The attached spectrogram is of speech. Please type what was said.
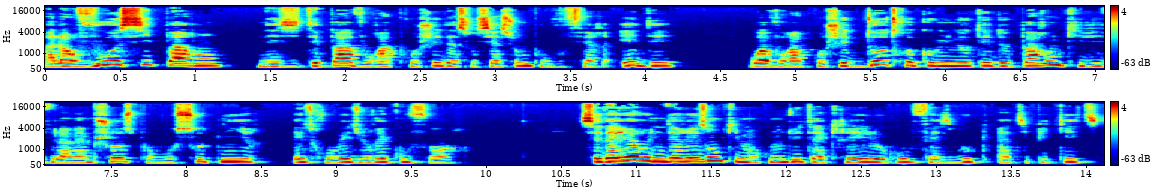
Alors vous aussi, parents, n'hésitez pas à vous rapprocher d'associations pour vous faire aider, ou à vous rapprocher d'autres communautés de parents qui vivent la même chose pour vous soutenir et trouver du réconfort. C'est d'ailleurs une des raisons qui m'ont conduite à créer le groupe Facebook Atypic Kids.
